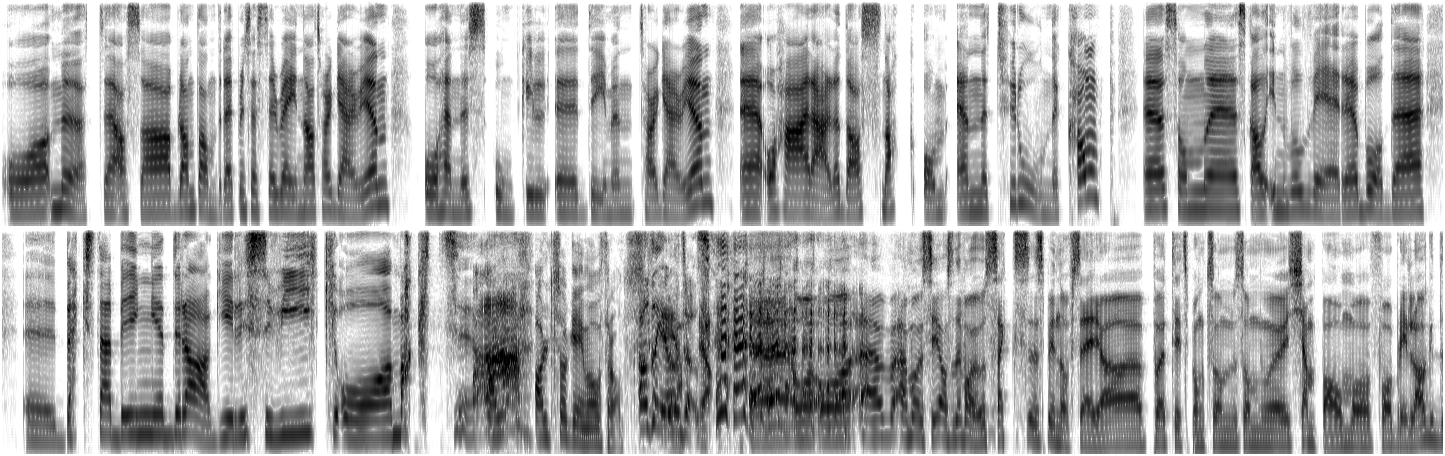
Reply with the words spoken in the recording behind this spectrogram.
å møte altså blant andre prinsesse Reina Targaryen og hennes onkel eh, Damon Targaryen. Eh, og her er det da snakk om en tronekamp eh, som eh, skal involvere både eh, backstabbing, drager, svik og makt. Ah! altså Game of Thrones. Altså Game of Thrones. Eh, og, og jeg, jeg må jo si, altså Det var jo seks spin-off-serier på et tidspunkt som, som kjempa om å få bli lagd.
